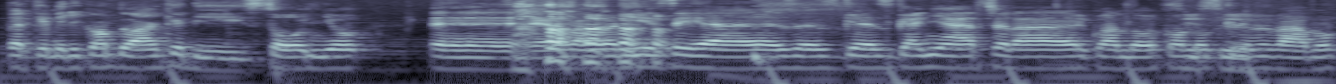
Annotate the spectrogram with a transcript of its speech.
Perché mi ricordo anche di Sogno. Eh, eravamo lì sì, a sg- sgagnarcela quando, quando Sì, sì. scrivevamo.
